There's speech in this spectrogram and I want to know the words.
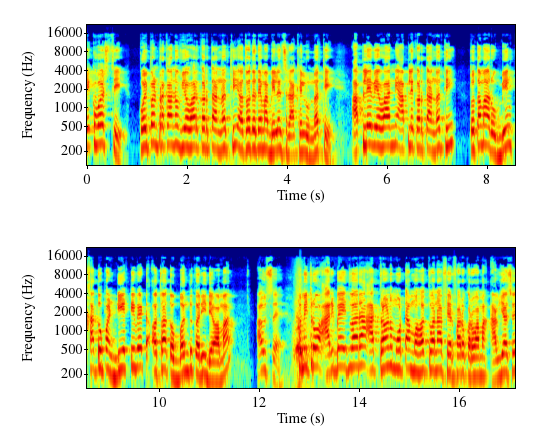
એક વર્ષથી કોઈ પણ પ્રકારનો વ્યવહાર કરતા નથી અથવા તો તેમાં બેલેન્સ રાખેલું નથી. આપલે વ્યવહારની આપલે કરતા નથી, તો તમારું બેંક ખાતું પણ ડીએક્ટિવેટ અથવા તો બંધ કરી દેવામાં આવશે. તો મિત્રો આરબીઆઈ દ્વારા આ ત્રણ મોટા મહત્વના ફેરફારો કરવામાં આવ્યા છે.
